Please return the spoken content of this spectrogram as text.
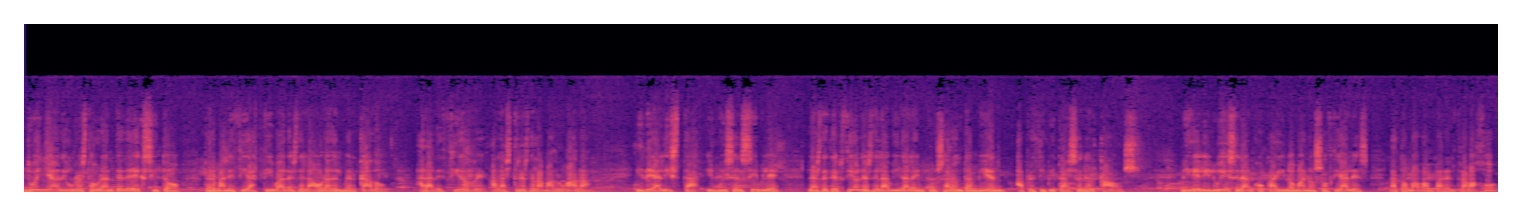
Dueña de un restaurante de éxito, permanecía activa desde la hora del mercado a la de cierre a las 3 de la madrugada. Idealista y muy sensible, las decepciones de la vida la impulsaron también a precipitarse en el caos. Miguel y Luis eran cocainómanos sociales, la tomaban para el trabajo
